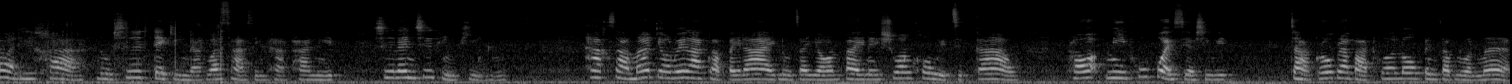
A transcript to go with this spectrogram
สวัสดีค่ะ หนูชื่อเด็กหญิงนัทวสาสิงหาพาณิชย์ ชื่อเล่นชื่อผิงผิง หากสามารถย้อนเวลากลับไปได้ หนูจะย้อนไปในช่วงโควิด -19 เพราะมีผู้ป่วยเสียชีวิตจากโรคระบาดทั่วโลกเป็นจำนวนมาก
